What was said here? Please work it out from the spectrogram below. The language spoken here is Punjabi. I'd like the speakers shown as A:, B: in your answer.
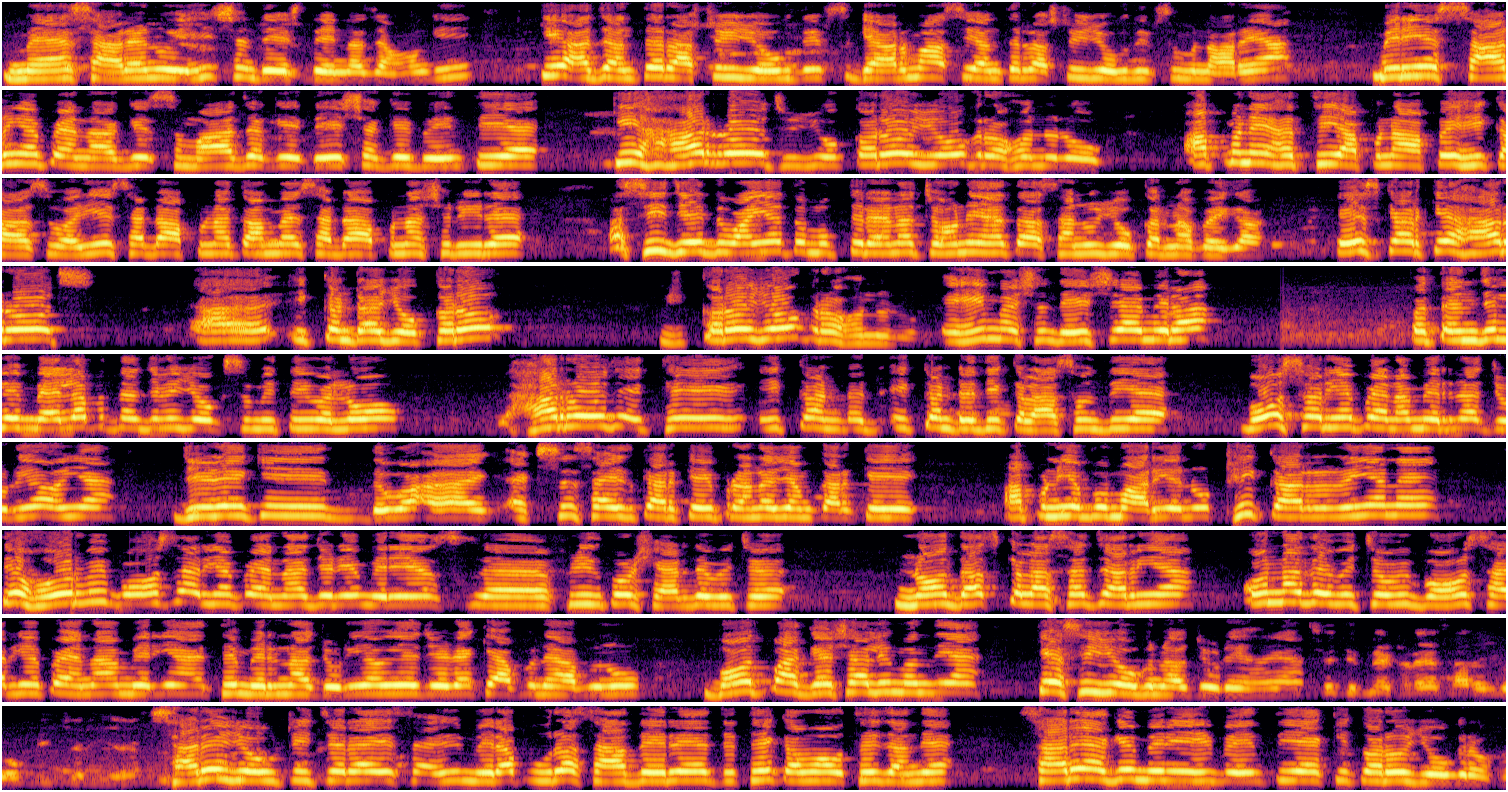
A: ਮੈਂ ਸਾਰਿਆਂ ਨੂੰ ਇਹੀ ਸੰਦੇਸ਼ ਦੇਣਾ ਚਾਹਾਂਗੀ ਕਿ ਅੱਜ ਅੰਤਰਰਾਸ਼ਟਰੀ ਯੋਗ ਦਿਵਸ 11ਵਾਂ ਅਸੀਂ ਅੰਤਰਰਾਸ਼ਟਰੀ ਯੋਗ ਦਿਵਸ ਮਨਾ ਰਹੇ ਹਾਂ। ਮੇਰੀਆਂ ਸਾਰੀਆਂ ਭੈਣਾਂ ਅੱਗੇ ਸਮਾਜ ਅੱਗੇ ਦੇਸ਼ ਅੱਗੇ ਬੇਨਤੀ ਹੈ ਕਿ ਹਰ ਰੋਜ਼ ਯੋਗ ਕਰੋ ਯੋਗ ਰਹੋ ਨਿਰੋਗ। ਆਪਣੇ ਹੱਥੀ ਆਪਣਾ ਆਪੇ ਹੀ ਕਾਸ ਸਾਡਾ ਆਪਣਾ ਕੰਮ ਹੈ ਸਾਡਾ ਆਪਣਾ ਸਰੀਰ ਹੈ। ਅਸੀਂ ਜੇ ਦਵਾਈਆਂ ਤੋਂ ਮੁਕਤ ਰਹਿਣਾ ਚਾਹੁੰਦੇ ਹਾਂ ਤਾਂ ਸਾਨੂੰ ਯੋਗ ਕਰਨਾ ਪਏਗਾ। ਇਸ ਕਰਕੇ ਹਰ ਰੋਜ਼ ਅਹ, ਇੱਕ ਘੰਟਾ ਯੋਗ ਕਰੋ। ਕਰੋ ਯੋਗ ਰਹੋ ਨਿਰੋਗ। ਇਹੀ ਮੈਂ ਸੰਦੇਸ਼ ਹੈ ਮੇਰਾ। ਪਤੰਜਲੀ, ਮਹਿਲਾ ਪਤੰਜਲੀ ਯੋਗ ਸਮਿਤੀ ਵੱਲੋਂ ਹਰ ਰੋਜ਼ ਇੱਥੇ 1 ਘੰਟਾ 1 ਘੰਟੇ ਦੀ ਕਲਾਸ ਹੁੰਦੀ ਹੈ। ਬਹੁਤ ਸਾਰੀਆਂ ਭੈਣਾਂ ਮੇਰੇ ਨਾਲ ਜੁੜੀਆਂ ਹੋਈਆਂ, ਜਿਹੜੇ ਕਿ ਐਕਸਰਸਾਈਜ਼ ਕਰਕੇ, ਪ੍ਰਾਣਾਯਾਮ ਕਰਕੇ ਆਪਣੀਆਂ ਬਿਮਾਰੀਆਂ ਨੂੰ ਠੀਕ ਕਰ ਰਹੀਆਂ ਨੇ ਤੇ ਹੋਰ ਵੀ ਬਹੁਤ ਸਾਰੀਆਂ ਭੈਣਾਂ ਜਿਹੜੀਆਂ ਮੇਰੇ ਫਰੀਦਕੋਟ ਸ਼ਹਿਰ ਦੇ ਵਿੱਚ 9-10 ਕਲਾਸਾਂ ਚੱਲ ਰਹੀਆਂ। ਉਹਨਾਂ ਦੇ ਵਿੱਚੋਂ ਵੀ ਬਹੁਤ ਸਾਰੀਆਂ ਭੈਣਾਂ ਮੇਰੀਆਂ ਇੱਥੇ ਮੇਰੇ ਨਾਲ ਜੁੜੀਆਂ ਹੋਈਆਂ, ਜਿਹੜੇ ਕਿ ਆਪਣੇ ਆਪ ਨੂੰ ਬਹੁਤ ਭਾਗਿਆਸ਼ਾਲੀ ਮੰਨਦੀਆਂ। ਕਿ ਅਸੀਂ ਯੋਗ ਨਾਲ ਜੁੜੇ ਹੋਏ ਹਾਂ।
B: ਇੱਥੇ ਜਿੰਨੇ ਖੜੇ ਆ ਸਾਰੇ ਯੋਗ ਟੀਚਰ ਹੀ ਹੈ
A: ਸਾਰੇ ਯੋਗ ਟੀਚਰ ਹੈ ਇਹ ਸਾਰੇ ਮੇਰਾ ਪੂਰਾ ਸਾਥ ਦੇ ਰਹੇ ਹੈ ਜਿੱਥੇ ਕਵਾਂ ਉੱਥੇ ਜਾਂਦੇ ਆ। ਸਾਰੇ ਅੱਗੇ ਮੇਰੀ ਇਹ ਬੇਨਤੀ ਹੈ ਕਿ ਕਰੋ ਯੋਗ ਰਹੋ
